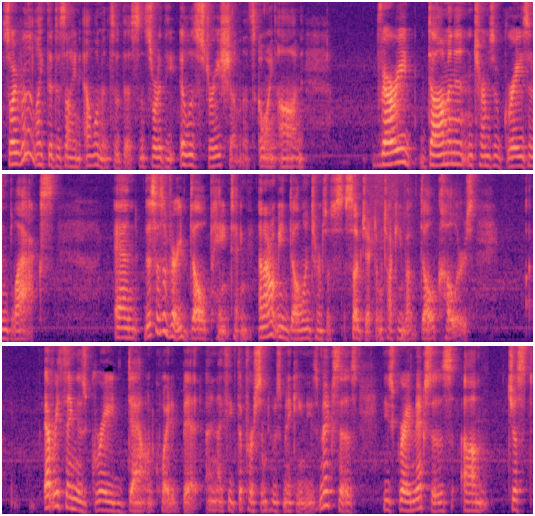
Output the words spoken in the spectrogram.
So I really like the design elements of this and sort of the illustration that's going on very dominant in terms of grays and blacks. And this is a very dull painting. And I don't mean dull in terms of subject, I'm talking about dull colors. Everything is grayed down quite a bit. And I think the person who's making these mixes, these gray mixes, um, just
